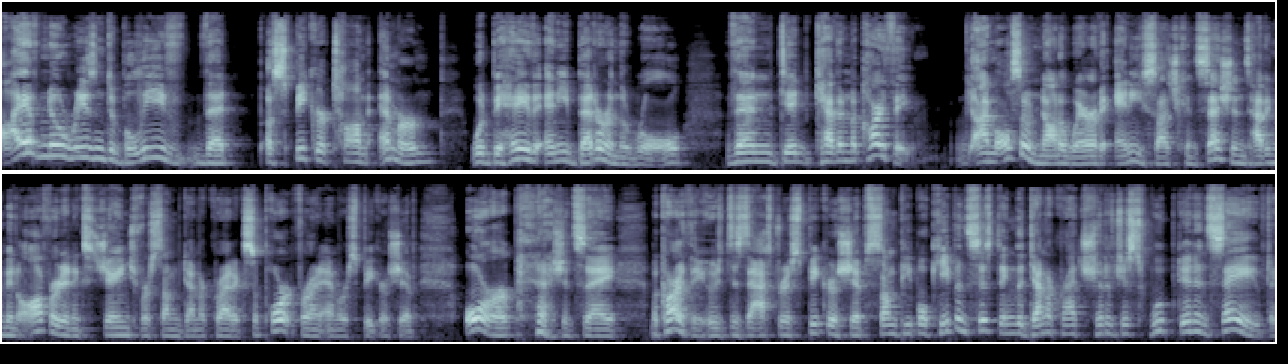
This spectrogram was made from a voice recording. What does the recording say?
I have no reason to believe that a speaker, Tom Emmer, would behave any better in the role than did Kevin McCarthy. I'm also not aware of any such concessions having been offered in exchange for some Democratic support for an Emmer speakership. Or, I should say, McCarthy, whose disastrous speakership some people keep insisting the Democrats should have just swooped in and saved,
